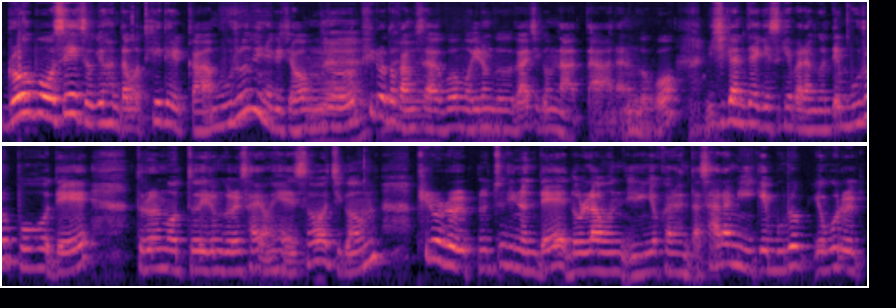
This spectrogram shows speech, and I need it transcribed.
로봇에 적용한다면 어떻게 될까? 무릎이네 그죠? 무릎 네. 피로도 네. 감소하고 뭐 이런 거가 지금 나왔다라는 거고 미시간 대학에서 개발한 건데 무릎 보호대 드론모트 이런 걸 사용해서 지금 피로를 줄이는데 놀라운 이 역할을 한다. 사람이 이게 무릎 요거를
